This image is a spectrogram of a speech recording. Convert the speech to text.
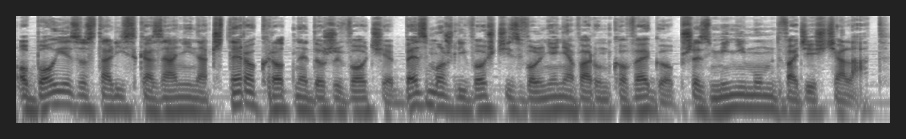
oboje zostali skazani na czterokrotne dożywocie bez możliwości zwolnienia warunkowego przez minimum 20 lat.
